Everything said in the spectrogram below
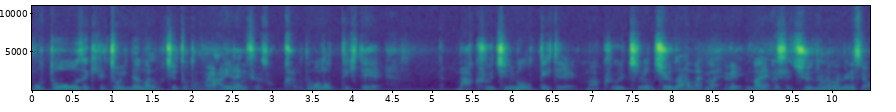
元大関が序二段まで落ちるってこともありえないんですけどそこからまた戻ってきて幕内に戻ってきて幕内の17枚え前頭17枚目ですよ。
